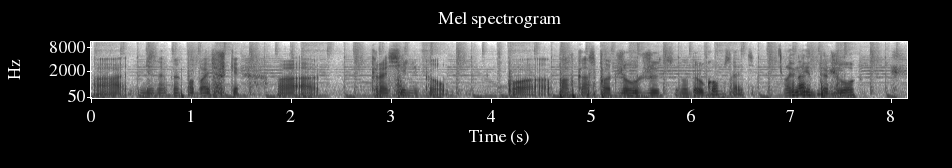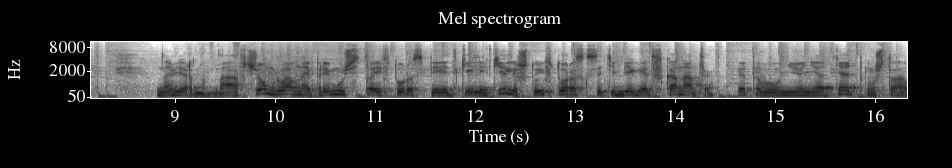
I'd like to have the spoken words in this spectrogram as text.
а, не знаю, как по батюшке, а, Красильниковым, по, подкаст по джиу-джитсу на другом сайте. Да. Лок. Наверное. А в чем главное преимущество Ив Торрес перед Келли Келли, что Ив Торрес, кстати, бегает в канаты. Этого у нее не отнять, потому что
